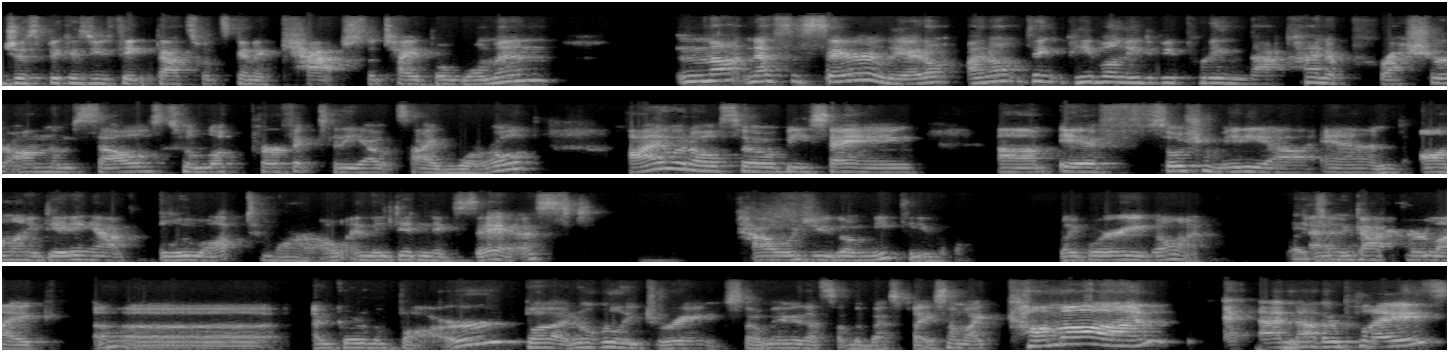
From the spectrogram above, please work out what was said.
just because you think that's what's going to catch the type of woman? Not necessarily. I don't i don't think people need to be putting that kind of pressure on themselves to look perfect to the outside world. I would also be saying Um, if social media and online dating app blew up tomorrow and they didn't exist, how would you go meet people? Like, where are you going? Right. And guys are like, uh, I go to the bar, but I don't really drink. So maybe that's not the best place. I'm like, come on, another place.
